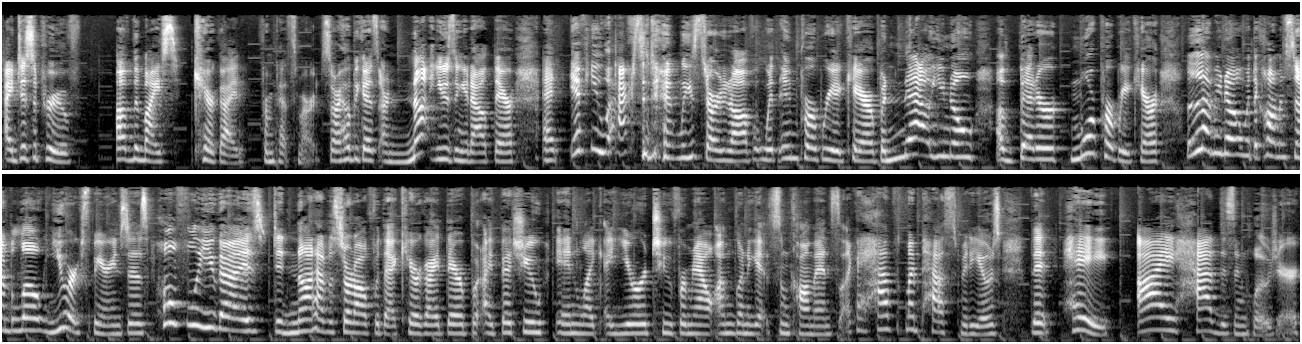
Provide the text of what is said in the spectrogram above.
I disapprove of the mice care guide from PetSmart. So I hope you guys are not using it out there. And if you accidentally started off with inappropriate care, but now you know of better, more appropriate care, let me know with the comments down below your experiences. Hopefully you guys did not have to start off with that care guide there, but I bet you in like a year or two from now, I'm gonna get some comments like I have with my past videos that, hey, I had this enclosure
